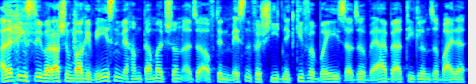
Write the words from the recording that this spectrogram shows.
Allerdings die Überraschung war gewesen, wir haben damals schon also auf den Messen verschiedene Giveaways, also Werbeartikel und so weiter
